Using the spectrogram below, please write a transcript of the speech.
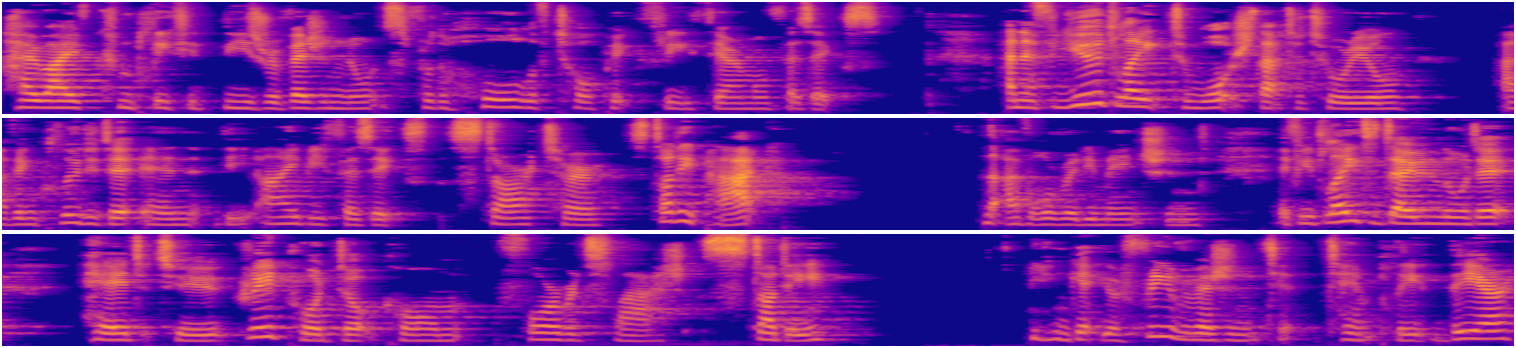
how I've completed these revision notes for the whole of topic three thermal physics. And if you'd like to watch that tutorial, I've included it in the IB Physics Starter Study Pack that I've already mentioned. If you'd like to download it, head to gradepod.com forward slash study. You can get your free revision t- template there,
